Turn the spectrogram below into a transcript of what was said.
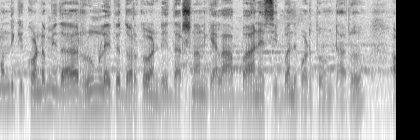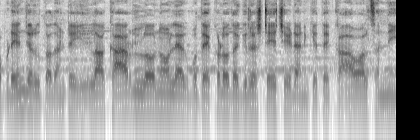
మందికి కొండ మీద రూమ్లు అయితే దొరకవండి. దర్శనానికి ఎలా అబ్బా అనేసి ఇబ్బంది పడుతూ ఉంటారు. అప్పుడు ఏం జరుగుతుందంటే ఇలా కారులోనో లేకపోతే ఎక్కడో దగ్గర స్టే చేయడానికి అయితే కావాల్సన్ని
